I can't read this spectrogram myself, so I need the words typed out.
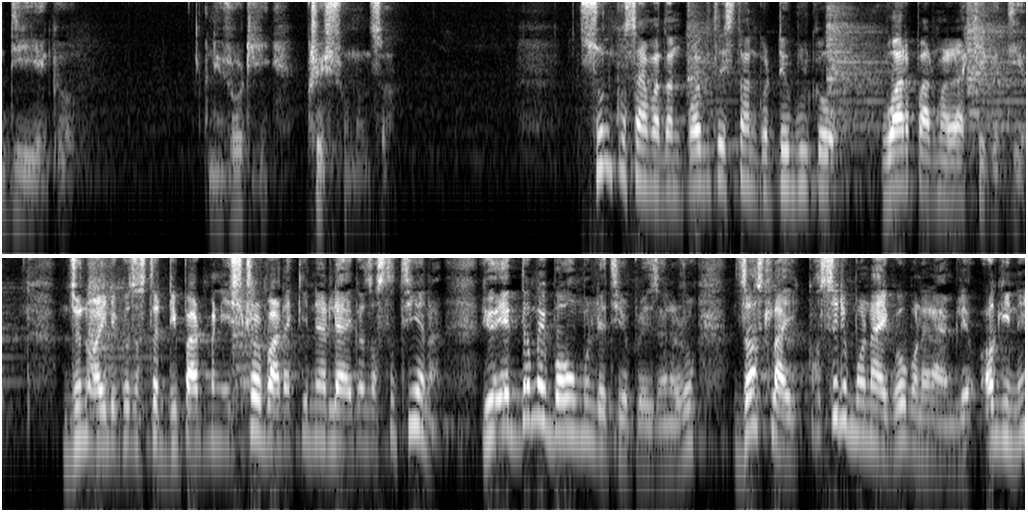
दिइएको अनि रोटी ख्रिस्ट हुनुहुन्छ। सुनको समाधान पवित्र स्थानको टेबलको वारपारमा राखिएको थियो। जुन अहिलेको जस्तो डिपार्टमेन्ट स्टोरबाट किनेर ल्याएको जस्तो थिएन यो एकदमै बहुमूल्य थियो प्रिजनहरू जसलाई कसरी बनाएको भनेर हामीले अघि नै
